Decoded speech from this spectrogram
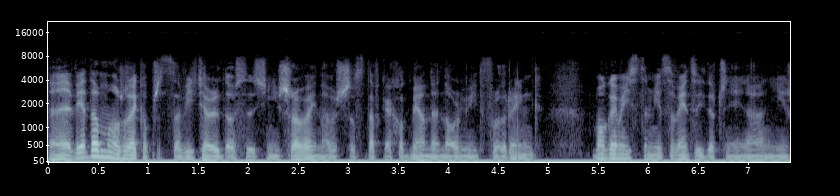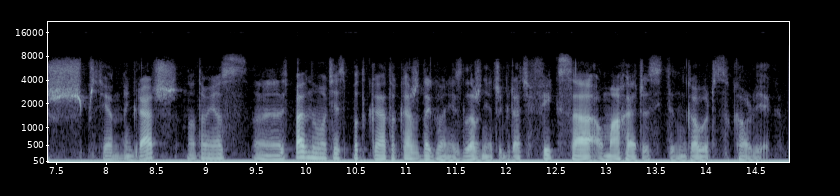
E, wiadomo, że jako przedstawiciel dosyć niszowej na wyższych stawkach odmiany No Limit Full Ring mogę mieć z tym nieco więcej do czynienia niż przeciętny gracz, natomiast e, w pewnym momencie spotka to każdego, niezależnie czy gracie Fixa, Omaha, czy Sit Go, czy cokolwiek.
